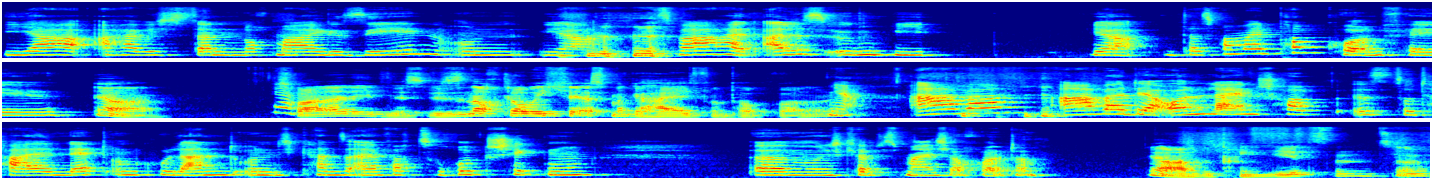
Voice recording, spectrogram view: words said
ja, habe ich es dann nochmal gesehen und ja, es war halt alles irgendwie, ja, das war mein Popcorn-Fail. Ja. Das Ja. war ein Erlebnis. Wir sind auch, glaube ich, erstmal geheilt von Popcorn, oder? Ja, aber, aber der Online-Shop ist total nett und kulant und ich kann es einfach zurückschicken. Ähm, und ich glaube, das mache ich auch heute. Ja, wir bringen die jetzt dann zur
